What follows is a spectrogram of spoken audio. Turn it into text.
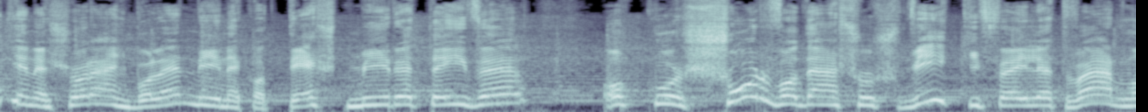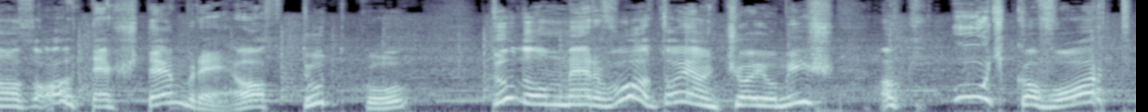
egyenes arányba lennének a testméreteivel, akkor sorvadásos végkifejlet várna az altestemre, a tutkó. Tudom, mert volt olyan csajom is, aki úgy kavart,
